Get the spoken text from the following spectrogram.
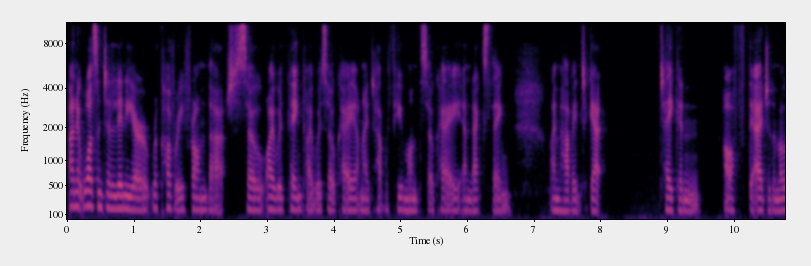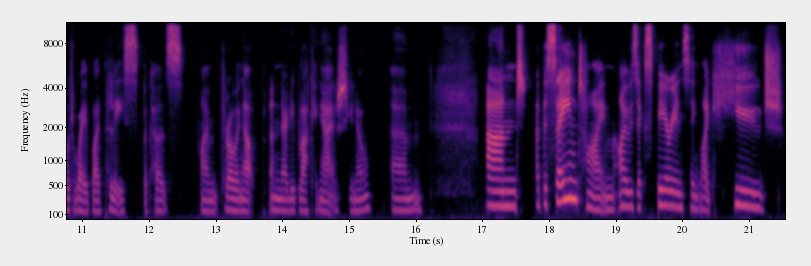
and it wasn't a linear recovery from that. So I would think I was okay, and I'd have a few months okay, and next thing, I'm having to get taken off the edge of the motorway by police because I'm throwing up and nearly blacking out, you know. Um, and at the same time, I was experiencing like huge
